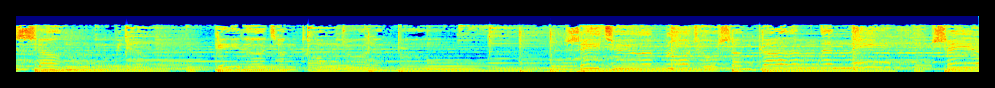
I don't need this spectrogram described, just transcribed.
相片，给他讲同桌的你。谁娶了多愁善感的你？谁？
